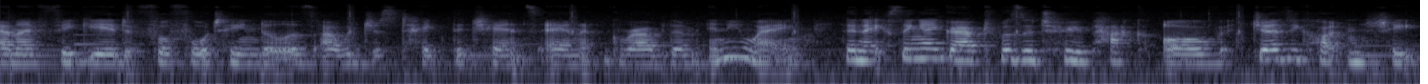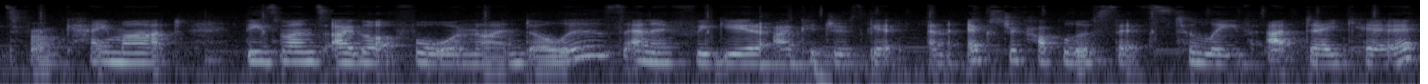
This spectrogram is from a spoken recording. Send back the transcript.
and I figured for $14 I would just take the chance and grab them anyway. The next thing I grabbed was a two pack of jersey cotton sheets from Kmart. These ones I got for $9 and I figured I could just get an extra couple of sets to leave at daycare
